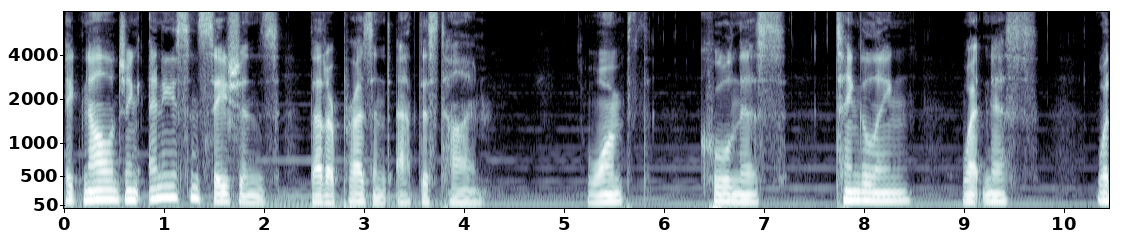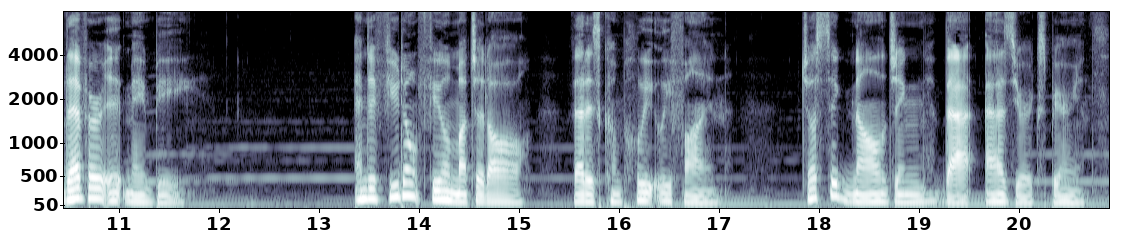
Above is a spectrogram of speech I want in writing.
acknowledging any sensations that are present at this time warmth, coolness, tingling, wetness, whatever it may be. And if you don't feel much at all, that is completely fine. Just acknowledging that as your experience.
